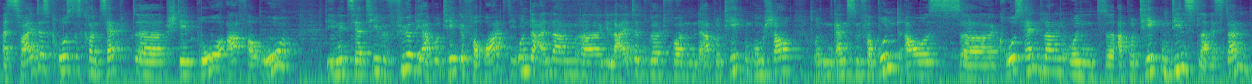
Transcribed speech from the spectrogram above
Als zweites großes Konzept äh, steht Pro AVO, die Initiative für die Apotheke vor Ort, die unter anderem äh, geleitet wird von der Apothekenumschau und einem ganzen Verbund aus äh, Großhändlern und äh, Apothekendienstleistern.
